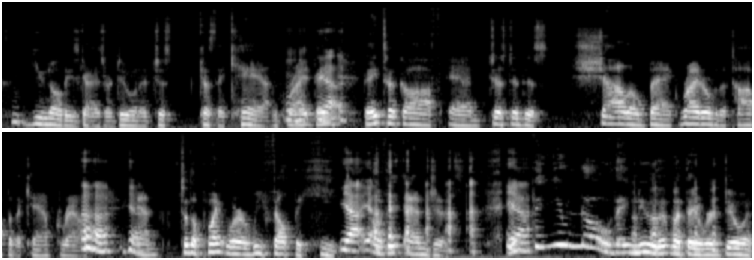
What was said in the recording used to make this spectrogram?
you know these guys are doing it just because they can, right? They yeah. they took off and just did this shallow bank right over the top of the campground, Uh-huh. Yeah. and to the point where we felt the heat Yeah, yeah. of the engines. Yeah. the- you know they knew that what they were doing.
